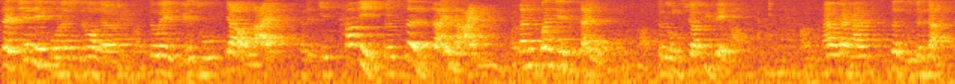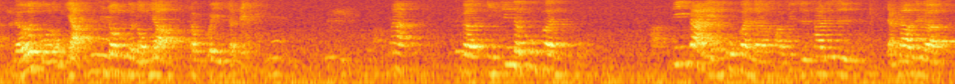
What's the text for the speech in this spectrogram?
在千年国的时候呢，这位耶稣要来，他是 incoming，就正在来。但是关键是在我们啊，这个我们需要预备好，好，他要在他圣徒身上。得着荣耀，其中这个荣耀要归神。那这个引经的部分，啊，第一大点的部分呢，啊，其实它就是讲到这个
